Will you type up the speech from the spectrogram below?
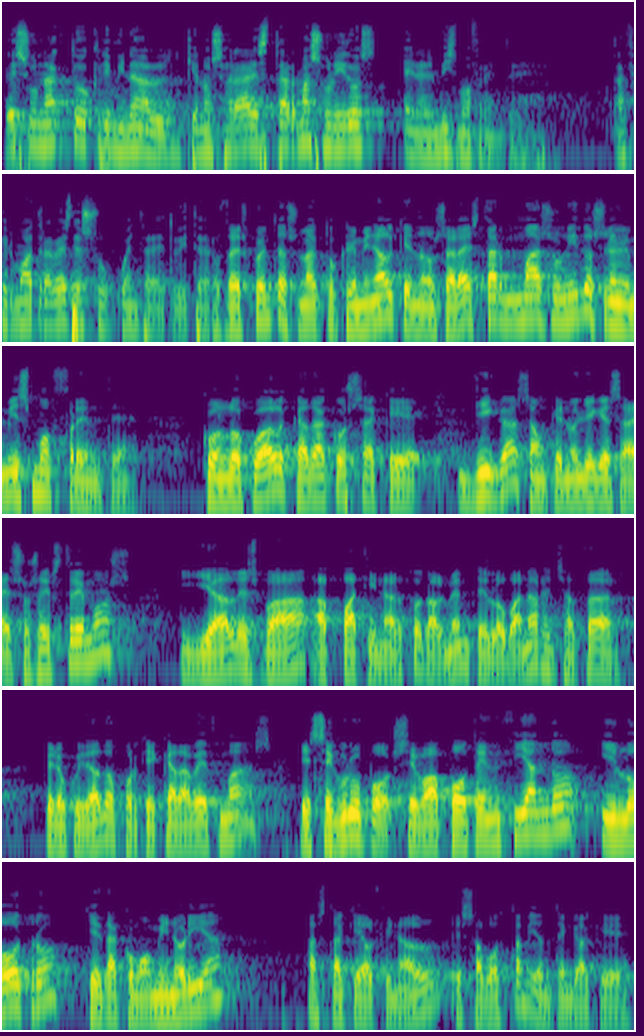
es un acto criminal que nos hará estar más unidos en el mismo frente, afirmó a través de su cuenta de Twitter. ¿Os dais cuenta? Es un acto criminal que nos hará estar más unidos en el mismo frente, con lo cual cada cosa que digas, aunque no llegues a esos extremos, ya les va a patinar totalmente, lo van a rechazar pero cuidado porque cada vez más ese grupo se va potenciando y lo otro queda como minoría hasta que al final esa voz también tenga que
